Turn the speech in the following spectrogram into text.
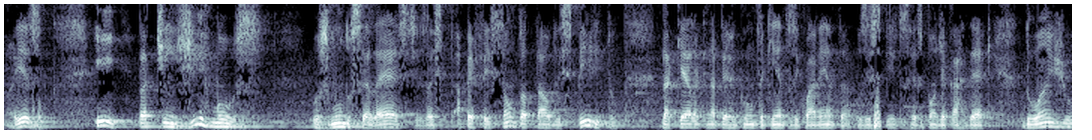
Não é isso? E para atingirmos os mundos celestes, a, perfeição total do espírito, daquela que na pergunta 540 os espíritos respondem a Kardec, do anjo,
